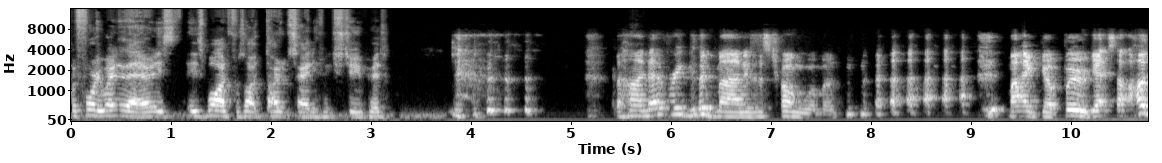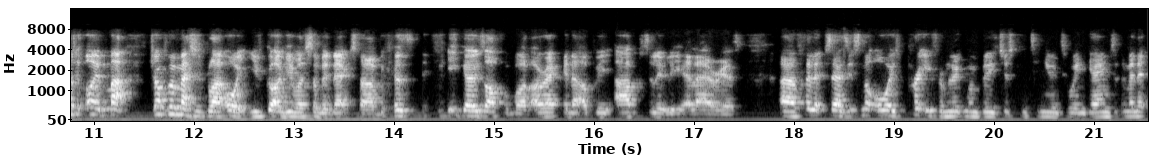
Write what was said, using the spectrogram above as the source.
before he went in there, his, his wife was like, don't say anything stupid. Behind every good man is a strong woman. Matt Gaboo gets that. Oh, Matt, drop a message like, oh, you've got to give us something next time because if he goes off on one, I reckon that'll be absolutely hilarious. Uh, Philip says it's not always pretty from Lukeman, but he's just continuing to win games at the minute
